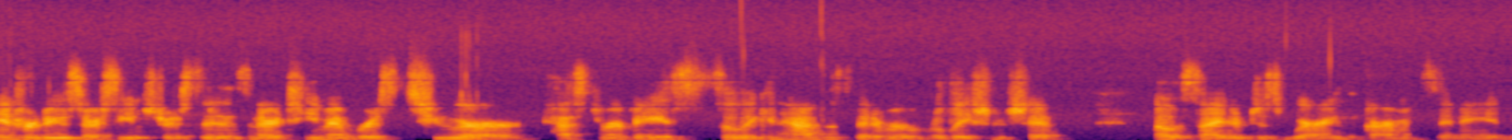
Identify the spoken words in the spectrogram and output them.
introduce our seamstresses and our team members to our customer base, so they can have this bit of a relationship outside of just wearing the garments they made.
